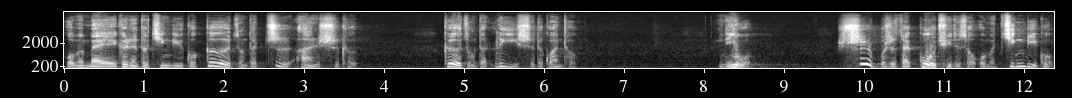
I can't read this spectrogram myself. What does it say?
我们每个人都经历过各种的至暗时刻，各种的历史的关头。你我，是不是在过去的时候，我们经历过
